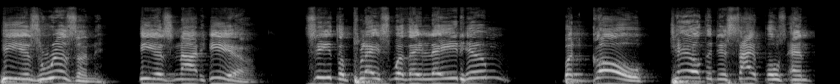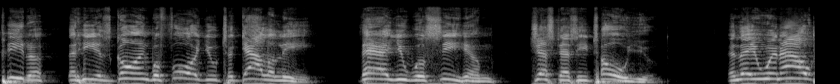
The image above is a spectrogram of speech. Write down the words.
He is risen, he is not here. See the place where they laid him? But go tell the disciples and Peter that he is going before you to Galilee. There you will see him just as he told you. And they went out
